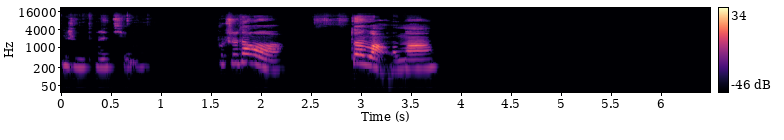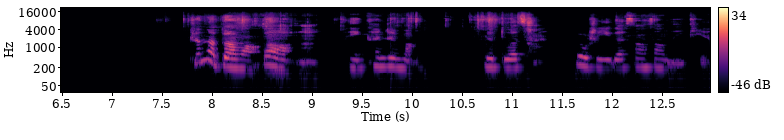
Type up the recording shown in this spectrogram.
为什么突然停了？不知道啊，断网了吗？真的断网了？断网了！你看这网有多惨，又是一个丧丧的一天。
